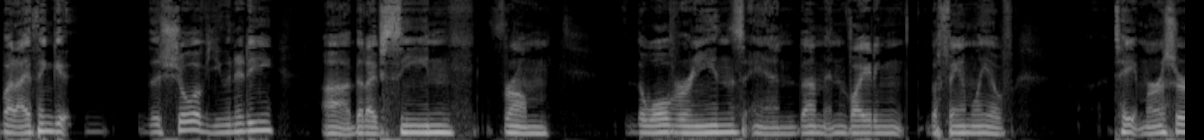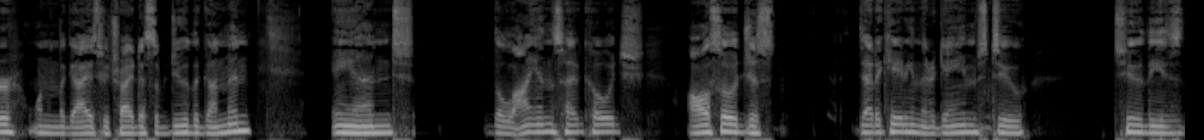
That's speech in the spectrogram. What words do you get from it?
But I think it, the show of unity, uh, that I've seen from the Wolverines and them inviting the family of Tate Mercer, one of the guys who tried to subdue the gunman, and the Lions head coach also just dedicating their games to to these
